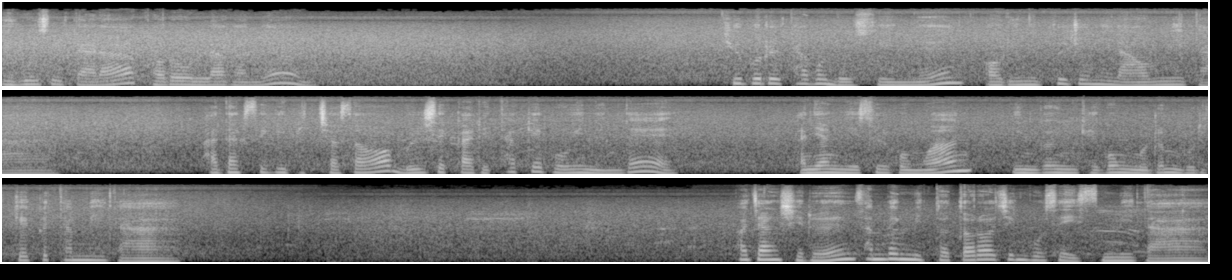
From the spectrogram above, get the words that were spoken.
이곳을 따라 걸어 올라가면 튜브를 타고 놀 수 있는 어린이 풀존이 나옵니다. 바닥색이 비쳐서 물 색깔이 탁해 보이는데 안양예술공원 인근 계곡물은 물이 깨끗합니다. 화장실은 300m 떨어진 곳에 있습니다.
